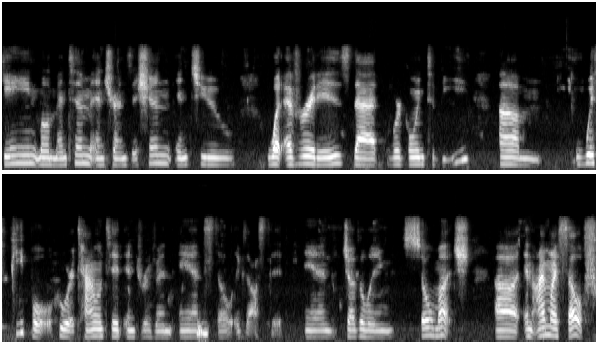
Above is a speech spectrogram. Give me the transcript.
gain momentum and transition into whatever it is that we're going to be um, with people who are talented and driven and still exhausted and juggling so much. Uh, and I myself,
